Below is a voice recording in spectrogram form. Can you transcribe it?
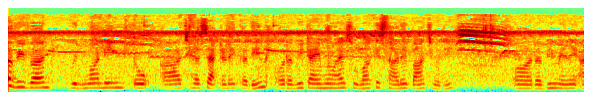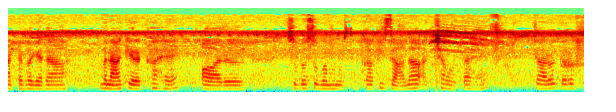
एवरीवन गुड मॉर्निंग तो आज है सैटरडे का दिन और अभी टाइम हुआ है सुबह के साढ़े पाँच बजे। और अभी मैंने आटा वगैरह बना के रखा है और सुबह सुबह मौसम काफ़ी ज़्यादा अच्छा होता है। चारों तरफ़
